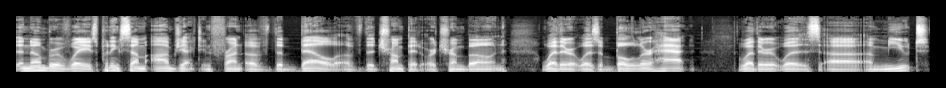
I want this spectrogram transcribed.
a number of ways, putting some object in front of the bell of the trumpet or trombone, whether it was a bowler hat, whether it was uh, a mute,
